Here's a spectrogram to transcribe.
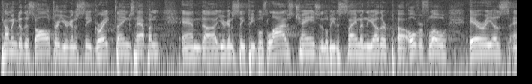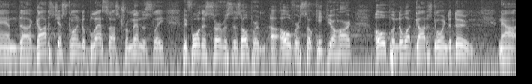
coming to this altar. You're going to see great things happen, and uh, you're going to see people's lives change. And it'll be the same in the other uh, overflow areas. And uh, God is just going to bless us tremendously before this service is open, uh, over. So keep your heart open to what God is going to do. Now,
